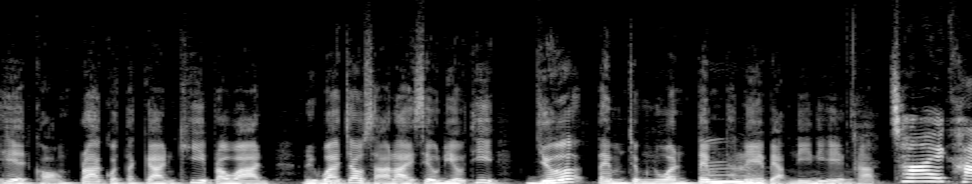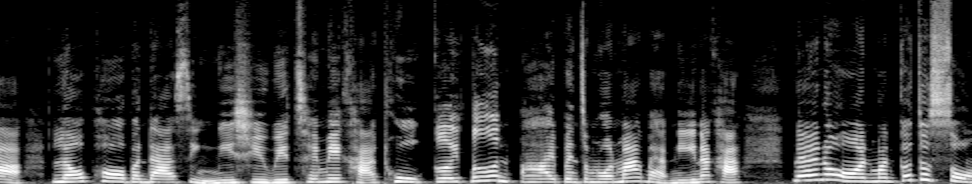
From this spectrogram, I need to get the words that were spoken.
เหตุของปรากฏการณ์ขี้ประวานหรือว่าเจ้าสาหร่ายเซลล์เดียวที่เยอะเต็มจำนวนเต็มทะเลแบบนี้นี่เองครับ ใช่ค่ะ แล้วพอบรรดาสิ่งมีชีวิตใช่ไหมคะ ถูกเกยตื้นตายเป็นจำนวนมากแบบนี้นะคะ แน่นอนมันก็จะส่ง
